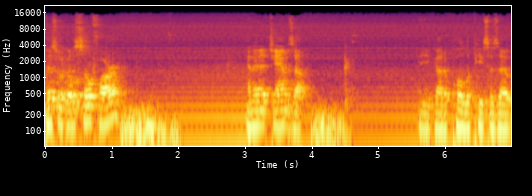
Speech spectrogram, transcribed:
This will go so far, and then it jams up. And you've got to pull the pieces out.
